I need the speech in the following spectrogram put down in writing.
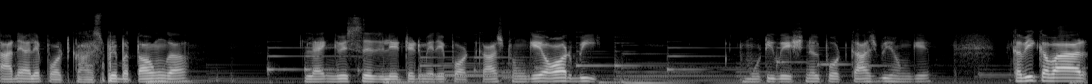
आने वाले पॉडकास्ट पे बताऊँगा। लैंग्वेज से रिलेटेड मेरे पॉडकास्ट होंगे और भी मोटिवेशनल पॉडकास्ट भी होंगे। कभी कभार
